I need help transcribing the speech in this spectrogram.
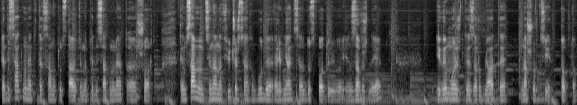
50 монет, і так само тут ставите на 50 монет е, шорт. Тим самим ціна на фьючерсах буде рівнятися до спотової завжди. І ви можете заробляти на шорті. Тобто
